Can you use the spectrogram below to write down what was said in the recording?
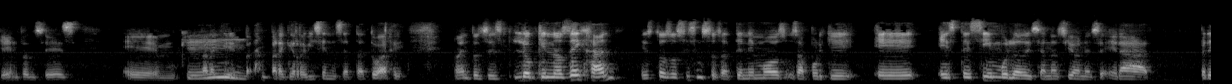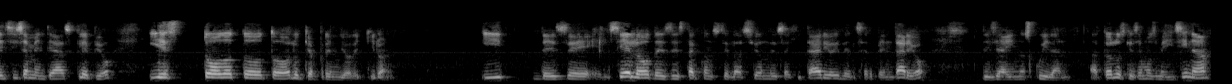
entonces, em, para, que, para, que revisen ese tatuaje, ¿no? Entonces, lo que nos dejan estos dos es eso, o sea, tenemos, o sea, porque eh, este símbolo de sanaciones era precisamente Asclepio y es todo, todo, todo lo que aprendió de Quirón. Y desde el cielo, desde esta constelación de Sagitario y del Serpentario, desde ahí nos cuidan. A todos los que hacemos medicina,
